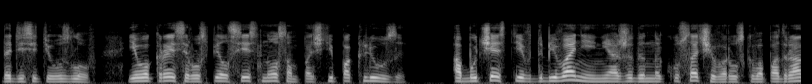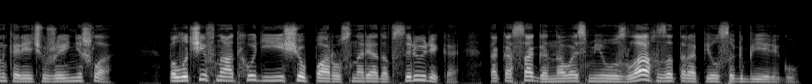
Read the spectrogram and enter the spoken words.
до 10 узлов, его крейсер успел сесть носом почти по клюзы, об участии в добивании неожиданно кусачего русского подранка речь уже и не шла. Получив на отходе еще пару снарядов с Рюрика, Такасага на восьми узлах заторопился к берегу.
